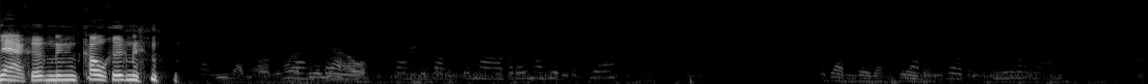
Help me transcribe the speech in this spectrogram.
หญ้าเครื่องหนึงเข้าเครื่องหนึงที่ดำเอากันว่าเจ๊ย่ทางไปดำไปนาบ่ได้มาเห็นกับญาติไปดำได้ละเดียวดำเลยแถวบันคิ้วว่ายายนา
